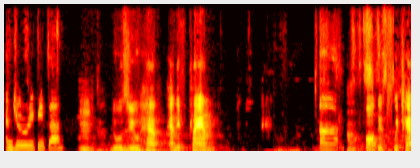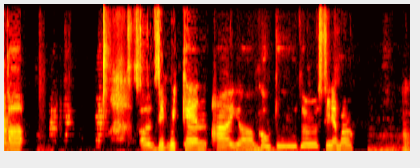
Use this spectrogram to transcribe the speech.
can you repeat that? Mm. Do you have any plan Uh, uh, for this weekend? uh, uh, this weekend I uh, go to the cinema. Uh,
